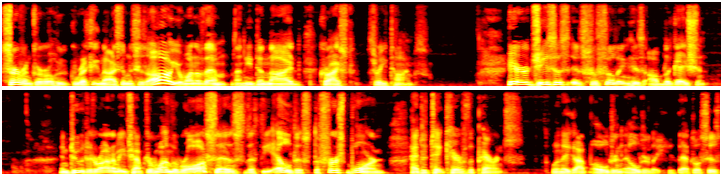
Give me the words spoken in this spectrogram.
servant girl who recognized him and says, Oh, you're one of them. And he denied Christ three times. Here, Jesus is fulfilling his obligation. In Deuteronomy chapter 1, the law says that the eldest, the firstborn, had to take care of the parents. When they got old and elderly. That was his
